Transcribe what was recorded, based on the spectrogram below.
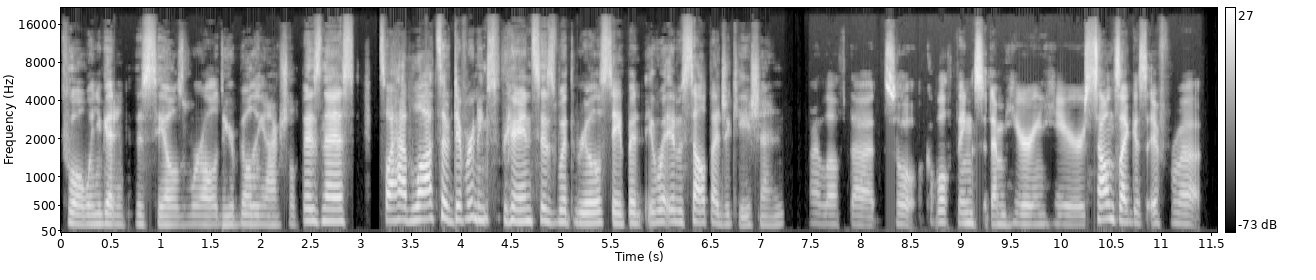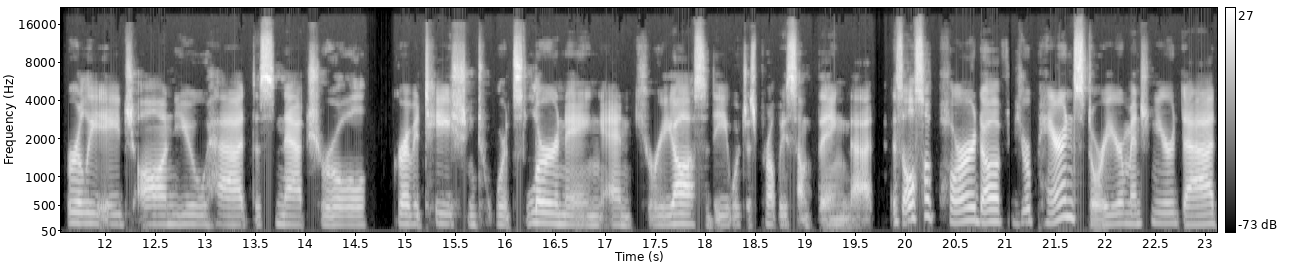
tool when you get into the sales world you're building an actual business. So i have lots of different experiences with real estate but it, it was self-education. I love that. So a couple of things that i'm hearing here sounds like as if from an early age on you had this natural gravitation towards learning and curiosity which is probably something that is also part of your parents story. You're mentioning your dad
